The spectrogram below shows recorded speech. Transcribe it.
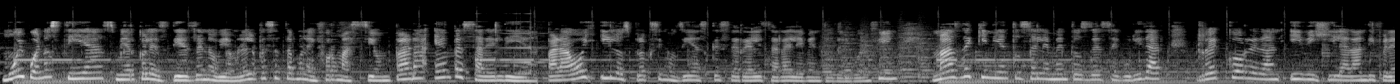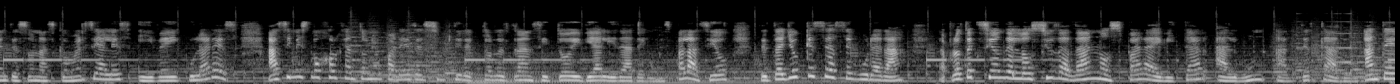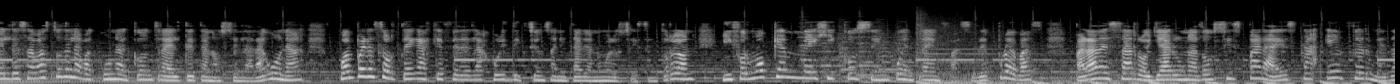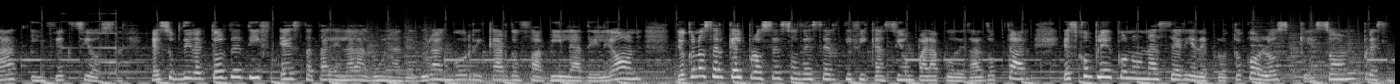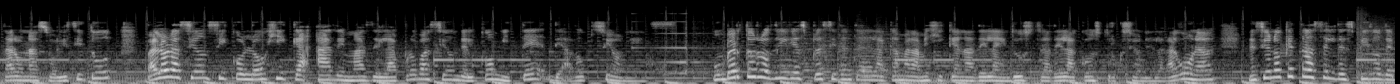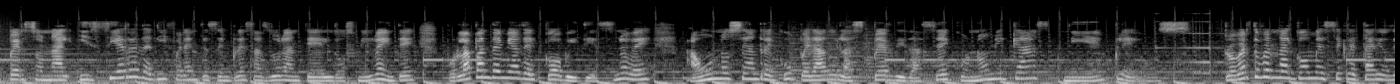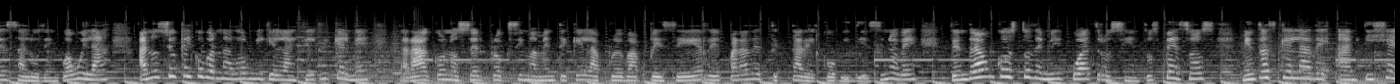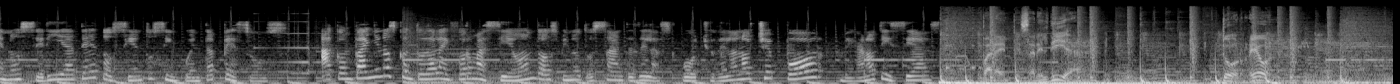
Muy buenos días, miércoles 10 de noviembre le presentamos la información para empezar el día. Para hoy y los próximos días que se realizará el evento del Buen Fin, más de 500 elementos de seguridad recorrerán y vigilarán diferentes zonas comerciales y vehiculares. Asimismo, Jorge Antonio Paredes, subdirector de Tránsito y Vialidad de Gómez Palacio, detalló que se asegurará la protección de los ciudadanos para evitar algún altercado. Ante el desabasto de la vacuna contra el en la Laguna, Juan Pérez Ortega, jefe de la jurisdicción sanitaria número 6 en Torreón, informó que México se encuentra en fase de pruebas para desarrollar una dosis para esta enfermedad infecciosa. El subdirector de DIF estatal en la Laguna de Durango, Ricardo Fabila de León, dio a conocer que el proceso de certificación para poder adoptar es cumplir con una serie de protocolos que son presentar una solicitud, valoración psicológica, además de la aprobación del Comité de Adopciones. Humberto Rodríguez, presidente de la Cámara Mexicana de la Industria de la Construcción en La Laguna, mencionó que tras el despido de personal y cierre de diferentes empresas durante el 2020 por la pandemia del COVID-19, aún no se han recuperado las pérdidas económicas ni empleos. Roberto Bernal Gómez, secretario de Salud en Coahuila, anunció que el gobernador Miguel Ángel Riquelme dará a conocer próximamente que la prueba PCR para detectar el COVID-19 tendrá un costo de 1.400 pesos, mientras que la de antígenos sería de 250 pesos. Acompáñenos con toda la información dos minutos antes de las 8 de la noche por Mega Noticias. Para empezar el día, Torreón.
